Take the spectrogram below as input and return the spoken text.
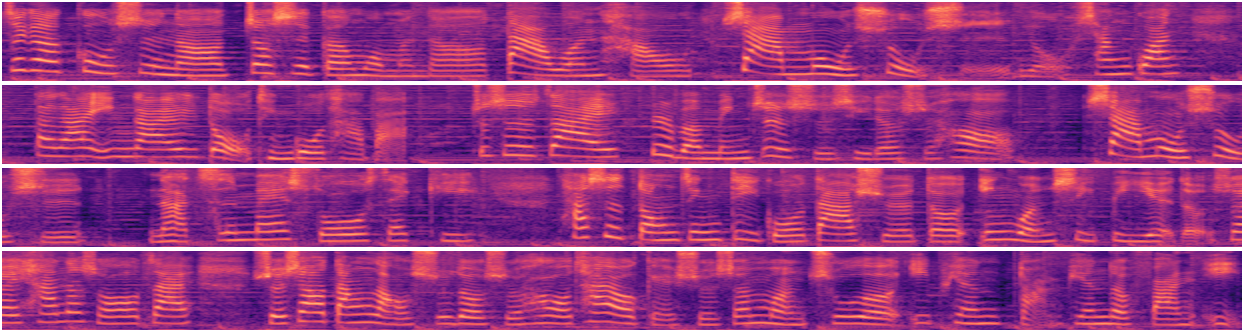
这个故事呢，就是跟我们的大文豪夏目漱石有相关，大家应该都有听过他吧？就是在日本明治时期的时候，夏目漱石 （Natsume Soseki）。他是东京帝国大学的英文系毕业的，所以他那时候在学校当老师的时候，他有给学生们出了一篇短篇的翻译。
